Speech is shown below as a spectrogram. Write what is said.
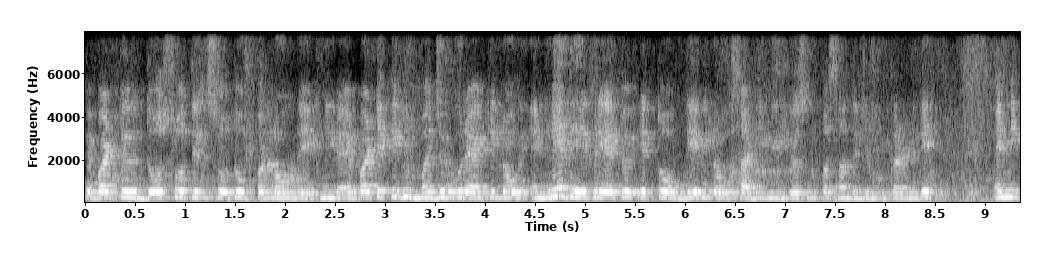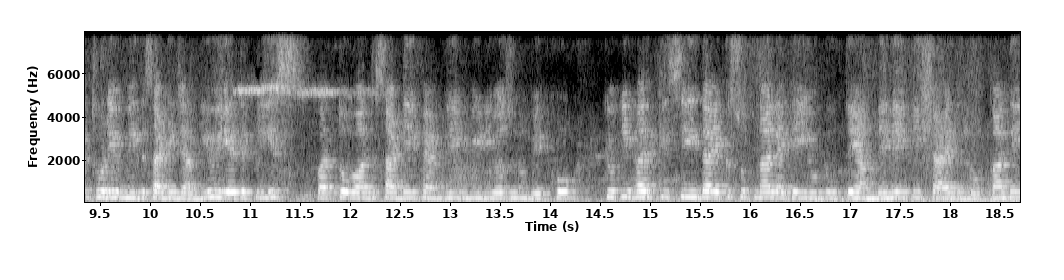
ਤੇ ਬਟ 200 300 ਤੋਂ ਉੱਪਰ ਲੋਕ ਦੇਖ ਨਹੀਂ ਰਹੇ। ਬਟ ਇੱਕ ਹਿੰਮਤ ਜ਼ਰੂਰ ਹੈ ਕਿ ਲੋਕ ਇੰਨੇ ਦੇਖ ਰਹੇ ਤੇ ਇਹ ਤੋਂ ਅੱਗੇ ਵੀ ਲੋਕ ਸਾਡੀ ਵੀਡੀਓਜ਼ ਨੂੰ ਪਸੰਦ ਜ਼ਰੂਰ ਕਰਨਗੇ। ਇੰਨੀ ਕੁ ਥੋੜੀ ਉਮੀਦ ਸਾਡੀ ਜਾਗੀ ਹੋਈ ਹੈ ਤੇ ਪਲੀਜ਼ ਵੱਧ ਤੋਂ ਵੱਧ ਸਾਡੀ ਫੈਮਿਲੀ ਵੀਡੀਓਜ਼ ਨੂੰ ਵੇਖੋ। ਕਿਉਂਕਿ ਹਰ ਕਿਸੇ ਦਾ ਇੱਕ ਸੁਪਨਾ ਲੈ ਕੇ YouTube ਤੇ ਆਉਂਦੇ ਨੇ ਕਿ ਸ਼ਾਇਦ ਲੋਕਾਂ ਦੀ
